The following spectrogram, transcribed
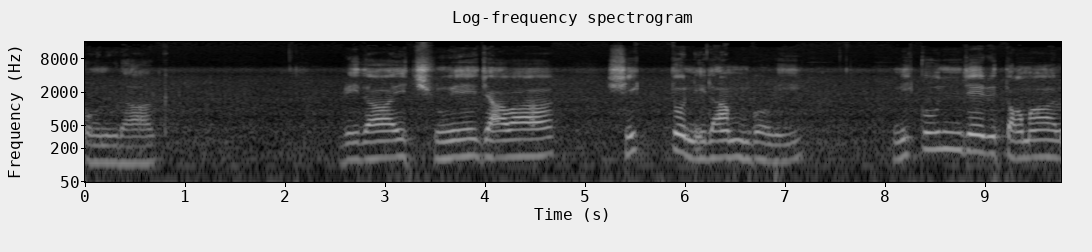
অনুরাগ। হৃদয় ছুঁয়ে যাওয়া সিক্ত নীলাম্বরী, নিকুঞ্জের তমাল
